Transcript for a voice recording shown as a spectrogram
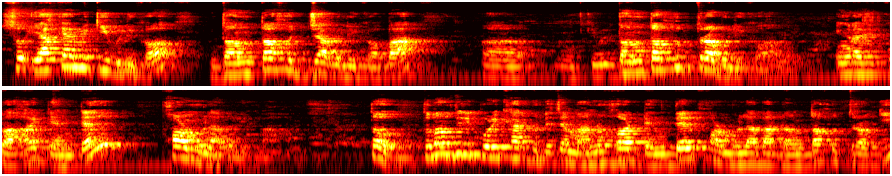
চ' ইয়াকে আমি কি বুলি কওঁ? দন্তসজ্জা বুলি কওঁ বা কি বুলি দন্তসূত্ৰ বুলি কওঁ আমি। ইংৰাজীত কোৱা হয় ডেণ্টেল ফৰ্মুলা বুলি কোৱা হয়। তো তোমাক যদি পৰীক্ষাত সোধে যে মানুহৰ ডেণ্টেল ফৰ্মুলা বা দন্তসূত্ৰ কি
